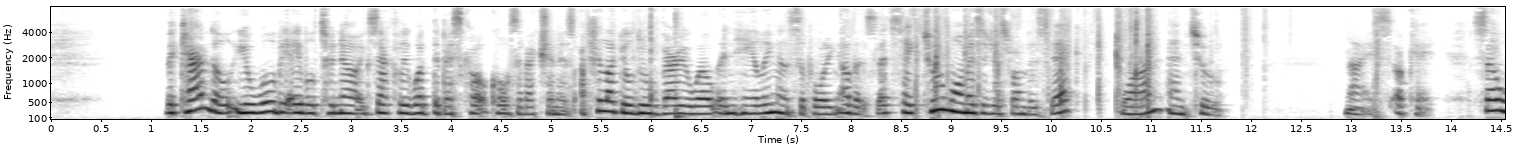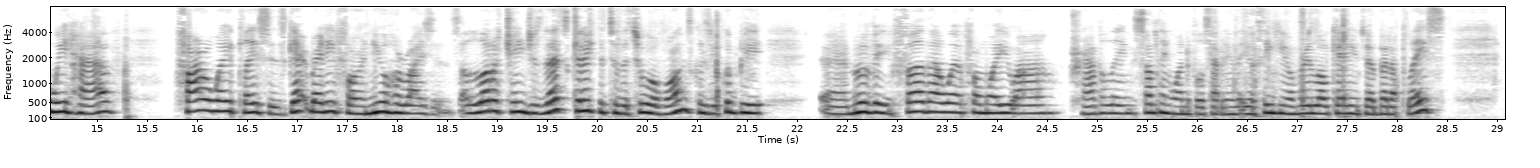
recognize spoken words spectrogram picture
the candle, you will be able to know exactly what the best course of action is. I feel like you'll do very well in healing and supporting others. Let's take two more messages from this deck. One and two. Nice. Okay. So we have faraway places. Get ready for new horizons. A lot of changes. That's connected to the two of wands because you could be uh, moving further away from where you are, traveling. Something wonderful is happening that you're thinking of relocating to a better place.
